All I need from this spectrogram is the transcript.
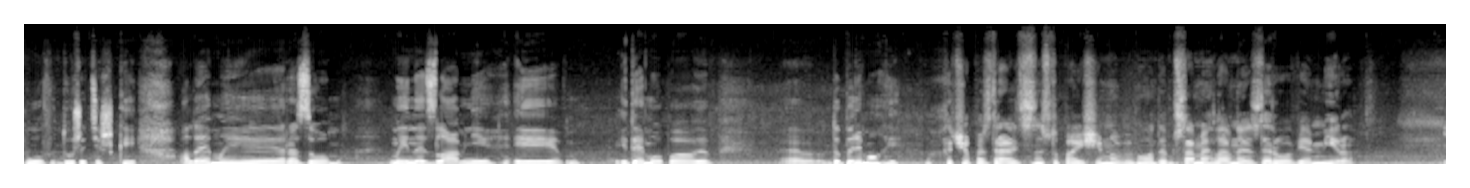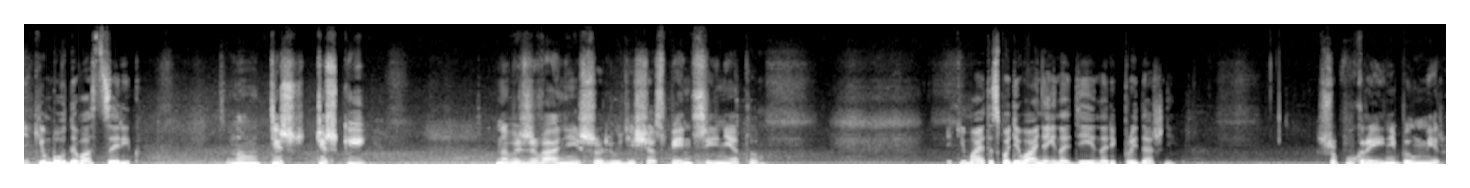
був дуже тяжкий, але ми разом, ми не зламні і йдемо по, е, до перемоги. Хочу поздравить с наступающим Новым годом. Самое главное – здоровья, мира. Яким був для вас цей рік? Ну, тяж, тяжкий на выживании, что люди сейчас пенсии нету. Які маєте сподівання і надії на рік прийдешній? Щоб в Україні був мир,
